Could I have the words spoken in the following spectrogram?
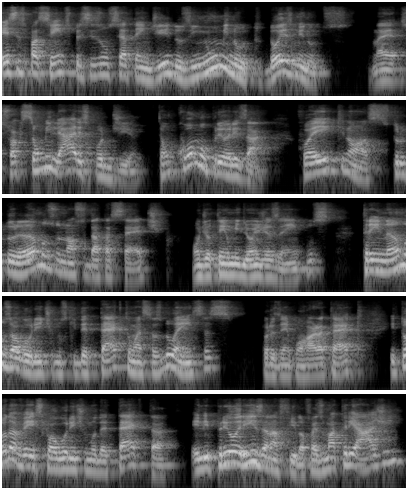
esses pacientes precisam ser atendidos em um minuto, dois minutos, né? Só que são milhares por dia. Então, como priorizar? Foi aí que nós estruturamos o nosso dataset, onde eu tenho milhões de exemplos, treinamos algoritmos que detectam essas doenças, por exemplo, um heart attack, e toda vez que o algoritmo detecta, ele prioriza na fila, faz uma triagem,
